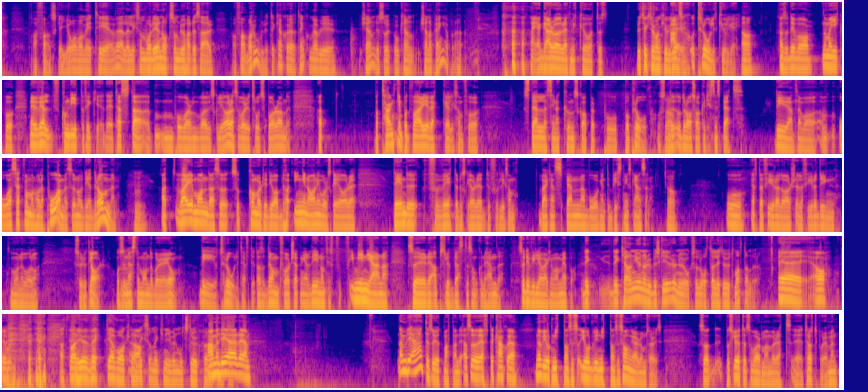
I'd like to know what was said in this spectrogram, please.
vad fan ska jag vara med i TV? Eller liksom var det något som du hade så här, ja fan vad roligt, det kanske, tänk om jag blir kändis och, och kan tjäna pengar på det här. nej, jag garvade rätt mycket åt det. Du tyckte det var en kul Alltså, grej? otroligt kul grej. Ja, Alltså det var, när man gick på, när vi väl kom dit och fick eh, testa mm, på vad, vad vi skulle göra så var det otroligt sparande. Att bara tanken på att varje vecka liksom få ställa sina kunskaper på, på prov och, Ja. och dra saker till sin spets. Det är ju egentligen vad, oavsett vad man håller på med så är nog det drömmen. mm. Att varje måndag så, så kommer du till ett jobb, du har ingen aning vad du ska göra. Det enda du får veta att du ska göra är att du får liksom verkligen spänna bågen till bristningsgränsen. ja. Och efter fyra dagar eller fyra dygn som vad det var då, så är du klar. Och så Mm. nästa måndag börjar jag om. Det är otroligt häftigt. Alltså de förutsättningarna, det är någonting, i min hjärna så är det det absolut bästa som kunde hända. Så det vill jag verkligen vara med på. Det, det kan ju när du beskriver det nu också låta lite utmattande. Eh, ja, det var, Att varje vecka vakna Ja. liksom med kniven mot strupen. ja men det är... Eh, nej men det är inte så utmattande. Alltså efter kanske... Nu har vi gjort 19 säso- gjorde vi 19 säsonger av Room Service. Så på slutet så var man väl rätt eh, trött på det, men...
